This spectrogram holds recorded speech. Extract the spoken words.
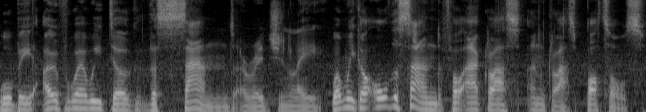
will be over where we dug the sand originally, when we got all the sand for our glass and glass bottles.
